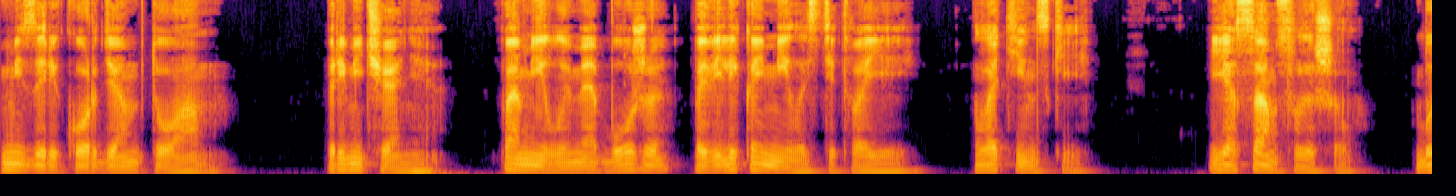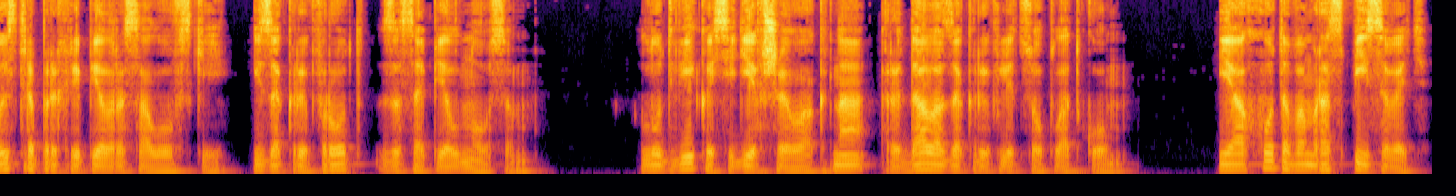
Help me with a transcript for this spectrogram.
Мизерикордиам туам. Примечание. Помилуй меня, Боже, по великой милости Твоей. Латинский. Я сам слышал. Быстро прохрипел Росоловский и, закрыв рот, засопел носом. Лудвика, сидевшая у окна, рыдала, закрыв лицо платком. «И охота вам расписывать!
